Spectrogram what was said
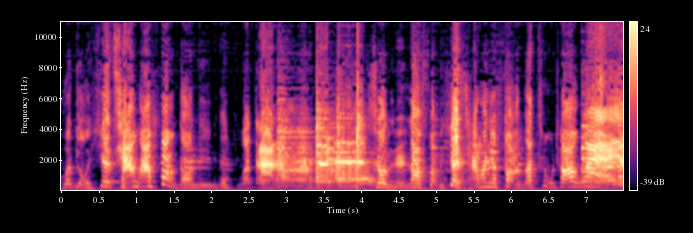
脱掉鞋，千万放到你那个脚蛋上。小妮儿，那放鞋千万你放个头朝外呀。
